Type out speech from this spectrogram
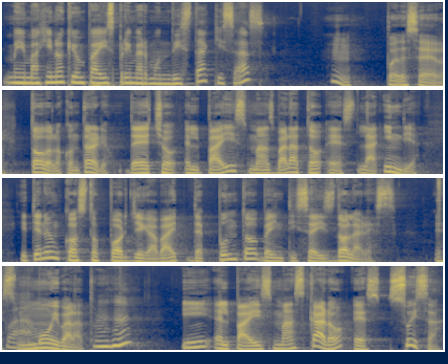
me imagino que un país primermundista, quizás. Hmm, puede ser todo lo contrario. De hecho, el país más barato es la India y tiene un costo por gigabyte de 0.26 dólares. Es Wow. muy barato. Y el país más caro es Suiza,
